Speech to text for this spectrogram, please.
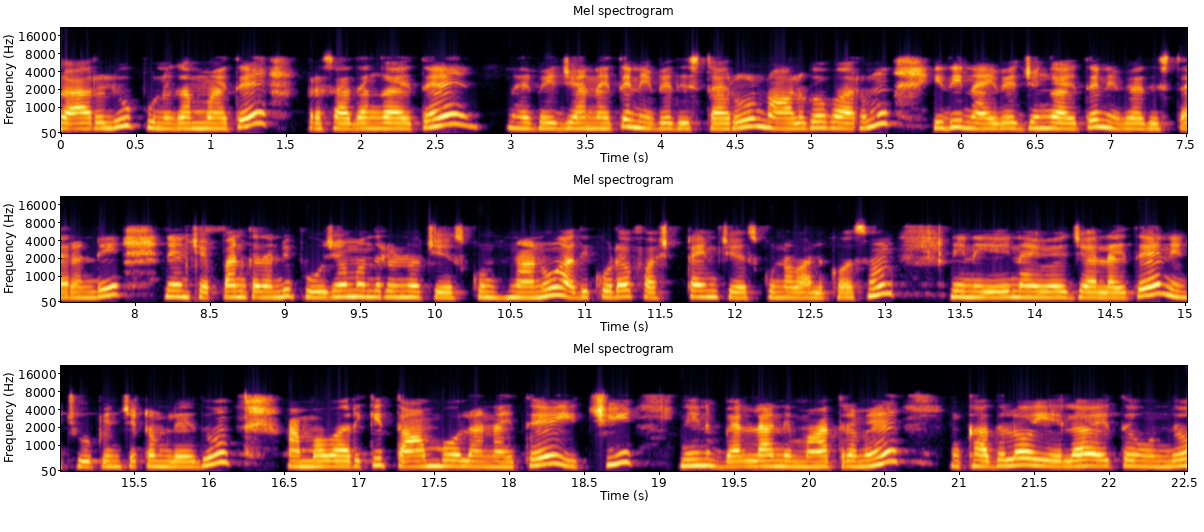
గారెలు పునుగమ్మ అయితే ప్రసాదంగా అయితే నైవేద్యాన్ని అయితే నివేదిస్తారు. నాలుగో వారం ఇది నైవేద్యంగా అయితే నివేదిస్తారండి. నేను చెప్పాను కదండి పూజా మందిరంలో చేసుకుంటున్నాను. అది కూడా ఫస్ట్ టైం చేసుకున్న వాళ్ళ కోసం. నేను ఏ నైవేద్యాలు అయితే నేను చూపించటం లేదు అమ్మవారికి తాంబూలాన్ని అయితే ఇచ్చి నేను బెల్లాన్ని మాత్రమే కథలో ఎలా అయితే ఉందో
